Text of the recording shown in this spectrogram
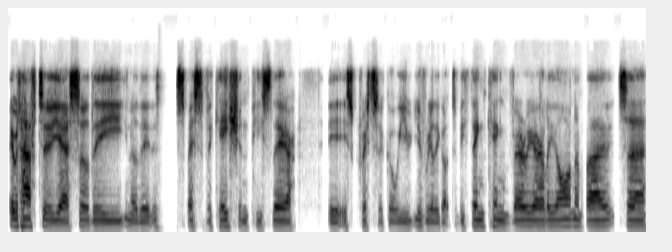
it would have to yeah so the you know the, the specification piece there is critical. You, you've really got to be thinking very early on about uh,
